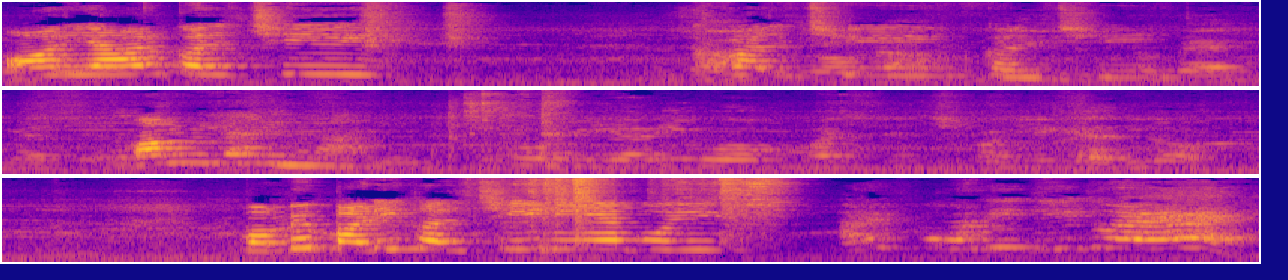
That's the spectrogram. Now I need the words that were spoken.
और यार, कलछी कलछी कलछी। मम्मी बड़ी कलछी नहीं है कोई। अरे दी तो है।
